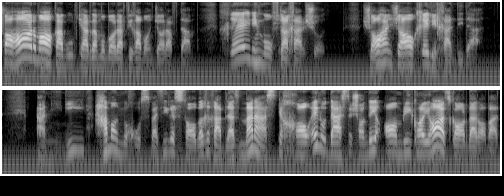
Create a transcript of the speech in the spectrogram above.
چهار ماه قبول کردم و با رفیقم آنجا رفتم. خیلی مفتخر شد. شاهنشاه خیلی خندیدن امینی همان نخست وزیر سابق قبل از من است که خائن و دست نشانده آمریکایی ها از کار درآمد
